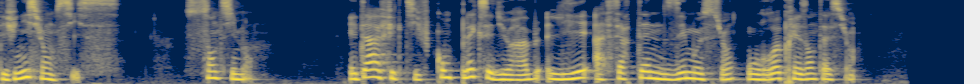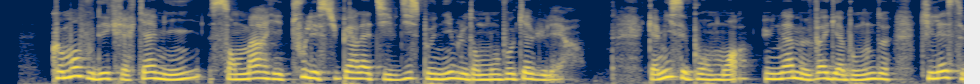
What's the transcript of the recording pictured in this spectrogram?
Définition 6. Sentiment. État affectif complexe et durable lié à certaines émotions ou représentations. Comment vous décrire Camille sans marier tous les superlatifs disponibles dans mon vocabulaire? Camille, c'est pour moi une âme vagabonde qui laisse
